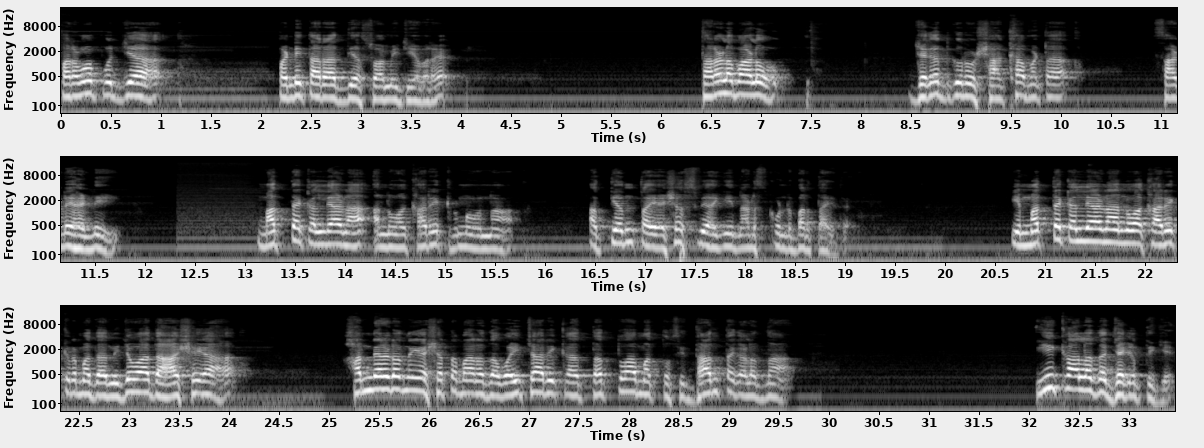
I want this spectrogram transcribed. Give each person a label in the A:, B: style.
A: ಪರಮಪೂಜ್ಯ ಪಂಡಿತಾರಾಧ್ಯ ಸ್ವಾಮೀಜಿಯವರೇ, ತರಳಬಾಳು ಜಗದ್ಗುರು ಶಾಖಾಮಠ ಸಾಡೆಹಳ್ಳಿ ಮತ್ತೆ ಕಲ್ಯಾಣ ಅನ್ನುವ ಕಾರ್ಯಕ್ರಮವನ್ನು ಅತ್ಯಂತ ಯಶಸ್ವಿಯಾಗಿ ನಡೆಸ್ಕೊಂಡು ಬರ್ತಾ ಇದೆ. ಈ ಮತ್ತೆ ಕಲ್ಯಾಣ ಅನ್ನುವ ಕಾರ್ಯಕ್ರಮದ ನಿಜವಾದ ಆಶಯ ಹನ್ನೆರಡನೆಯ ಶತಮಾನದ ವೈಚಾರಿಕ ತತ್ವ ಮತ್ತು ಸಿದ್ಧಾಂತಗಳನ್ನು ಈ ಕಾಲದ ಜಗತ್ತಿಗೆ,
